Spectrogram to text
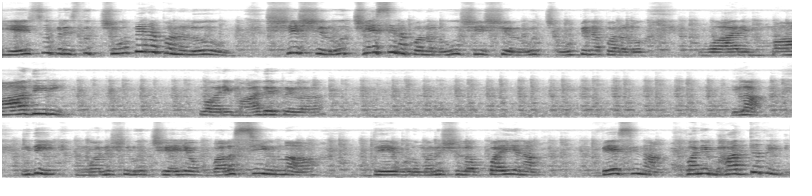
యేసుక్రీస్తు చూపిన పనులు శిష్యులు చేసిన పనులు శిష్యులు చూపిన పనులు. వారి మాదిరి. వారి మాదిరి ప్రియులరా. ఇలా ఇది మనుషులు చేయవలసి ఉన్న దేవుడు మనుషుల పైన వేసిన పని బాధ్యత ఇది.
